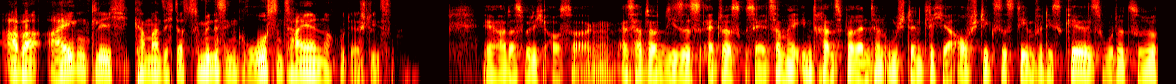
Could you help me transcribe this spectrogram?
Aber eigentlich kann man sich das zumindest in großen Teilen noch gut erschließen. Ja, das würde ich auch sagen. Es hat auch dieses etwas seltsame, intransparente und umständliche Aufstiegssystem für die Skills, wo du zu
